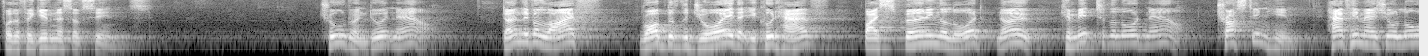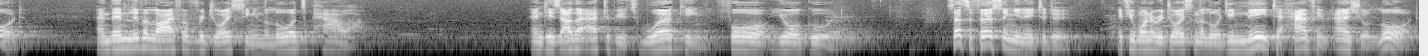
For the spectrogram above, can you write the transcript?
for the forgiveness of sins. Children, do it now. Don't live a life robbed of the joy that you could have by spurning the Lord. No, commit to the Lord now. Trust in Him. Have Him as your Lord. And then live a life of rejoicing in the Lord's power and His other attributes working for your good. So that's the first thing you need to do. If you want to rejoice in the Lord, you need to have Him as your Lord.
